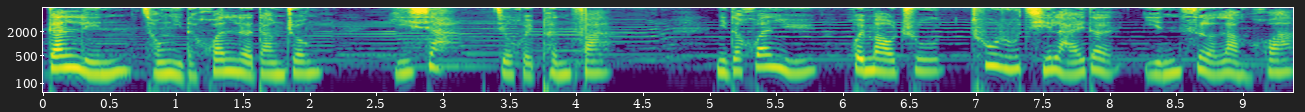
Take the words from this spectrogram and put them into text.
甘霖从你的欢乐当中，一下就会喷发，你的欢愉会冒出突如其来的银色浪花。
